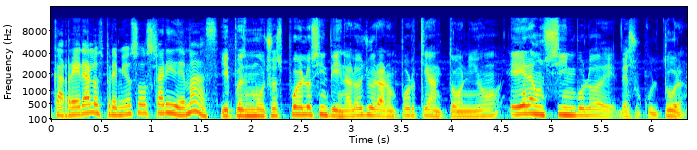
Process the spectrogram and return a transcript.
carrera los premios Oscar y demás. Y pues muchos pueblos indígenas lo lloraron porque Antonio era un símbolo de, de su cultura.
